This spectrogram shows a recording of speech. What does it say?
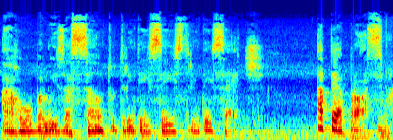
arroba luisasanto3637. Até a próxima.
